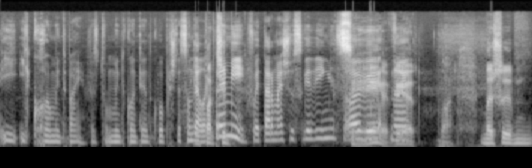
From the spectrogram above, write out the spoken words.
e, e correu muito bem. Estou muito contente com a prestação dela. Para mim, foi estar mais sossegadinha, só Sim, a ver. não é? claro. Mas hum,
